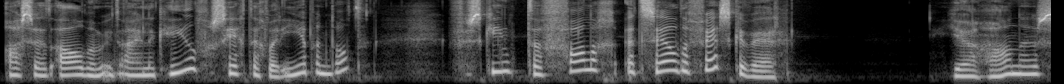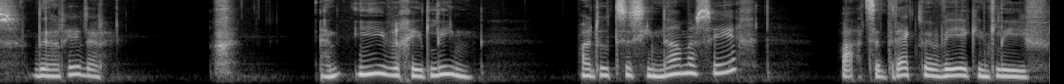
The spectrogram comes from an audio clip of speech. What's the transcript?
Als ze het album uiteindelijk heel voorzichtig weer iepen dot, verschijnt toevallig hetzelfde veske weer. Johannes de Ridder. Een eeuwig lien. Maar doet ze zien namen zich? Waat ze direct weer weekend lief.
